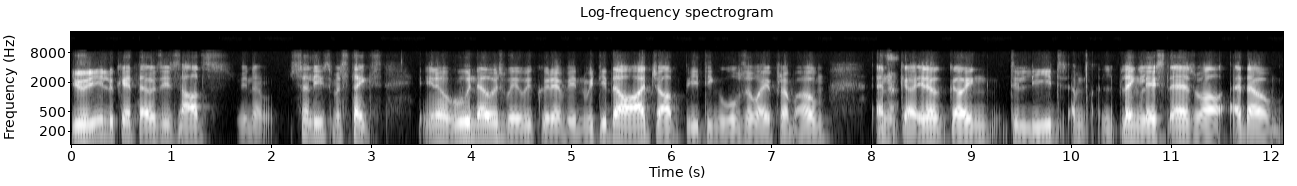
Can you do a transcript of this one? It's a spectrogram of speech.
you really look at those results, you know, silly mistakes. You know, who knows where we could have been. We did a hard job beating Wolves away from home and yeah. go, you know going to lead um, playing Leicester as well at home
